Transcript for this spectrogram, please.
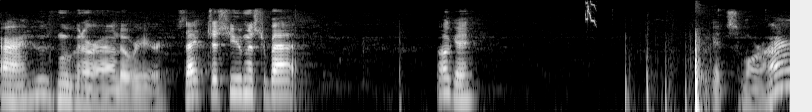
Alright, who's moving around over here? Is that just you, Mr. Bat? Okay. Go get some more iron.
